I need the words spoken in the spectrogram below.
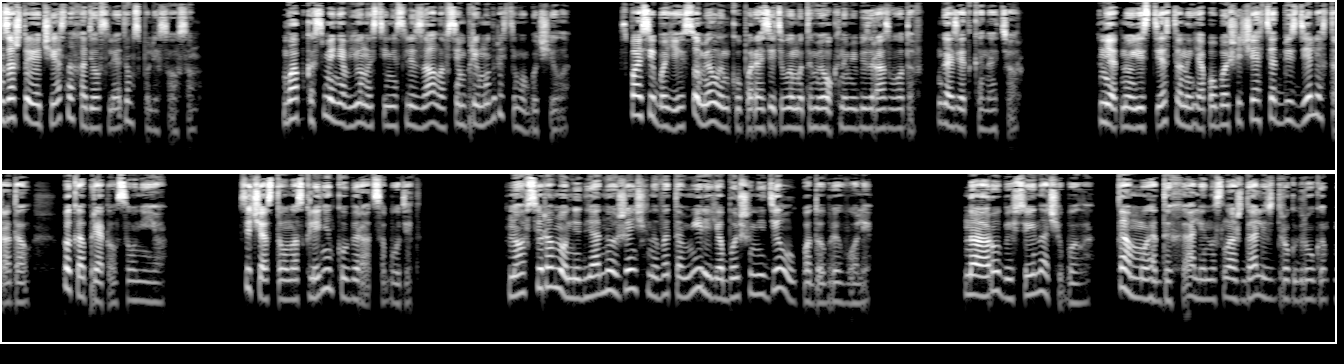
за что я честно ходил следом с пылесосом. Бабка с меня в юности не слезала, всем премудростям обучила. Спасибо ей, сумел Инку поразить вымытыми окнами без разводов, газеткой натер. Нет, ну, естественно, я по большей части от безделья страдал, пока прятался у нее. Сейчас-то у нас клининг убираться будет. Но все равно ни для одной женщины в этом мире я больше не делал по доброй воле. На Арубе все иначе было. Там мы отдыхали, наслаждались друг другом.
